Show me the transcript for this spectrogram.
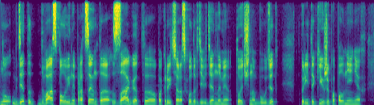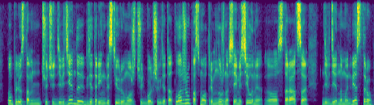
ну, где-то 2,5% за год э, покрытия расходов дивидендами точно будет при таких же пополнениях. Ну, плюс там чуть-чуть дивиденды где-то реинвестирую, может, чуть больше где-то отложу, посмотрим. Нужно всеми силами э, стараться дивидендному инвестору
